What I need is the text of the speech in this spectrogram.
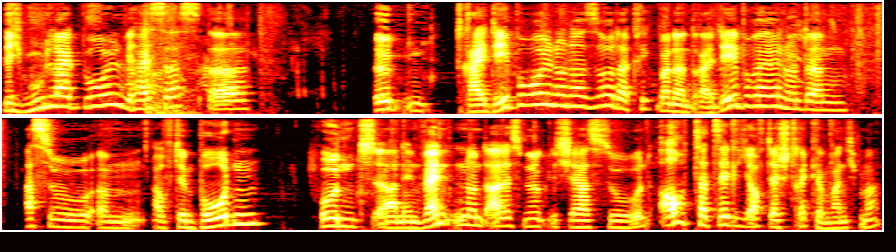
nicht Moonlight Bowl, wie heißt das? Äh, irgendein 3D-Brillen oder so. Da kriegt man dann 3D-Brillen und dann hast du ähm, auf dem Boden und an den Wänden und alles mögliche hast du, und auch tatsächlich auf der Strecke manchmal,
